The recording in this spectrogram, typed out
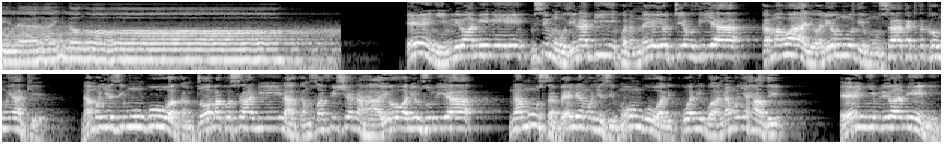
ilaha illa Allah. Enyi mlioamini, msimudhi nabii kwa namna yoyote ya udhia kama wale waliomudhi Musa katika kaumu yake. Na Mwenyezi Mungu akamtoa makosani na akamsafisha na hayo waliomzulia. Na Musa mbele ya Mwenyezi Mungu alikuwa ni bwana mwenye hadhi. Enyi mlioamini,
